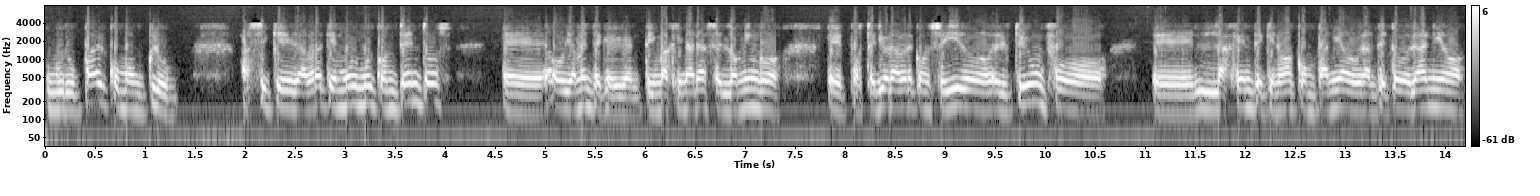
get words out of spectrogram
grupal como un club. Así que la verdad que muy, muy contentos. Eh, obviamente que te imaginarás el domingo eh, posterior a haber conseguido el triunfo, eh, la gente que nos ha acompañado durante todo el año,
